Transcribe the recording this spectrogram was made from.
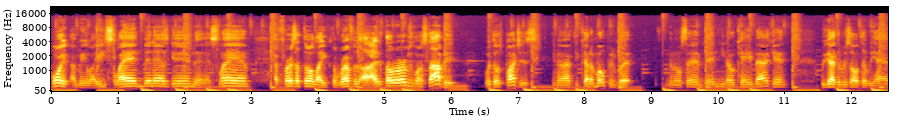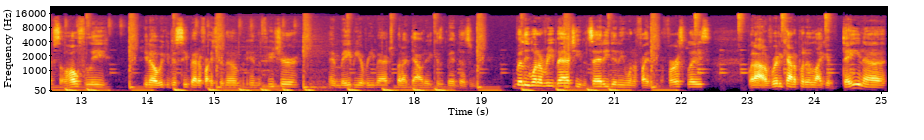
point. I mean, like he slammed Ben Askren and slam. At first, I thought like the ref, I thought the ref was to stop it with those punches. You know, after he cut him open, but you know what I'm saying. Ben, you know, came back and we got the result that we have. So hopefully, you know, we can just see better fights for them in the future and maybe a rematch, but I doubt it because Ben doesn't really want a rematch. He even said he didn't even want to fight him in the first place. But I really kind of put it like if Dana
